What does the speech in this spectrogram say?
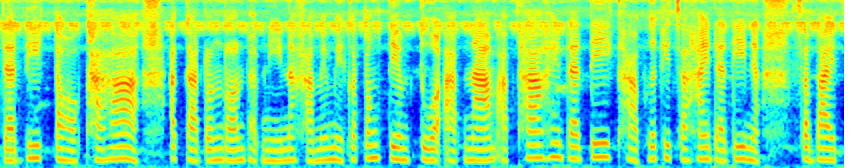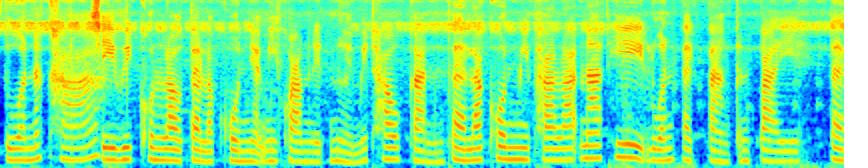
แดดดี้ต่อค่ะ อากาศร้อนๆแบบนี้นะคะแม่เมย์ก็ต้องเตรียมตัวอาบน้ำอาบท่าให้แดดดี้ค่ะ เพื่อที่จะให้แดดดี้เนี่ยสบายตัวนะคะ ชีวิตคนเราแต่ละคนเนี่ยมีความเหน็ดเหนื่อยไม่เท่ากัน แต่ละคนมีภาระหน้าที่ล้วนแตกต่างกันไป แต่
